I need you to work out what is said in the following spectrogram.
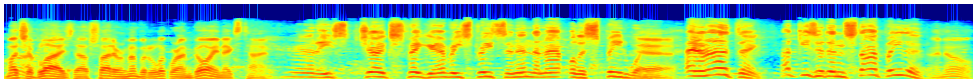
Much obliged. I'll try to remember to look where I'm going next time. Yeah, these jerks figure every street's an Indianapolis Speedway. Yeah. And another thing, that geezer didn't stop either. I know.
